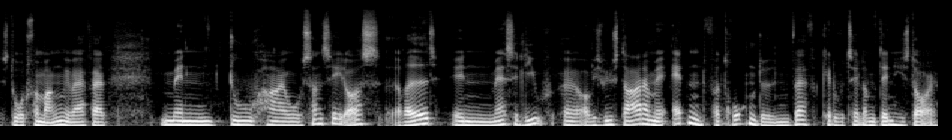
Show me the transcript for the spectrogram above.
stort for mange i hvert fald, men du har jo sådan set også reddet en masse liv, øh, og hvis vi nu starter med 18 fra drukkendøden, hvad kan du fortælle om den historie?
